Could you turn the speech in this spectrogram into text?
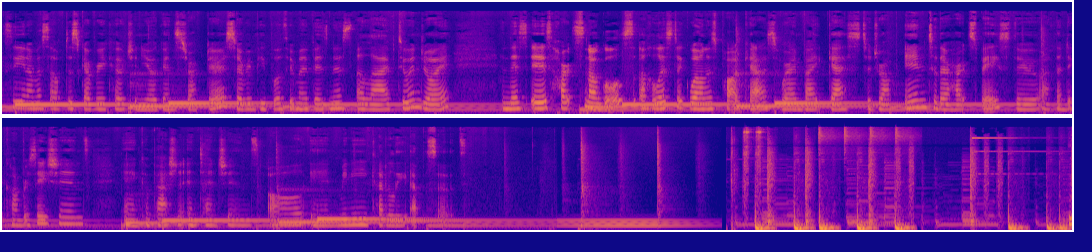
Lexi, and I'm a self discovery coach and yoga instructor, serving people through my business, Alive to Enjoy. And this is Heart Snuggles, a holistic wellness podcast where I invite guests to drop into their heart space through authentic conversations and compassionate intentions, all in mini cuddly episodes.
